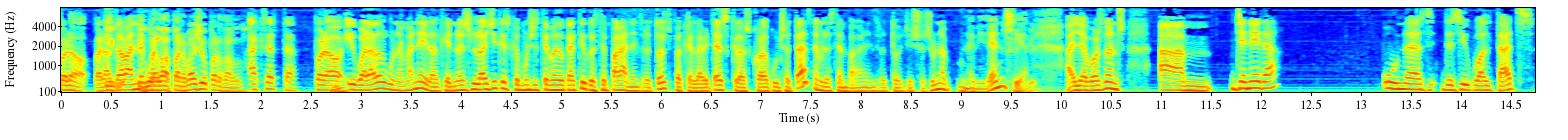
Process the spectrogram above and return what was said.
Però, per altra banda... Igualar per... per baix o per dalt. Exacte, però igualar d'alguna manera. El que no és lògic és que en un sistema educatiu que estem pagant entre tots, perquè la veritat és que l'escola concertada també l'estem pagant entre tots, i això és una, una evidència. Sí. Ah, Llavors, doncs, um, genera unes desigualtats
